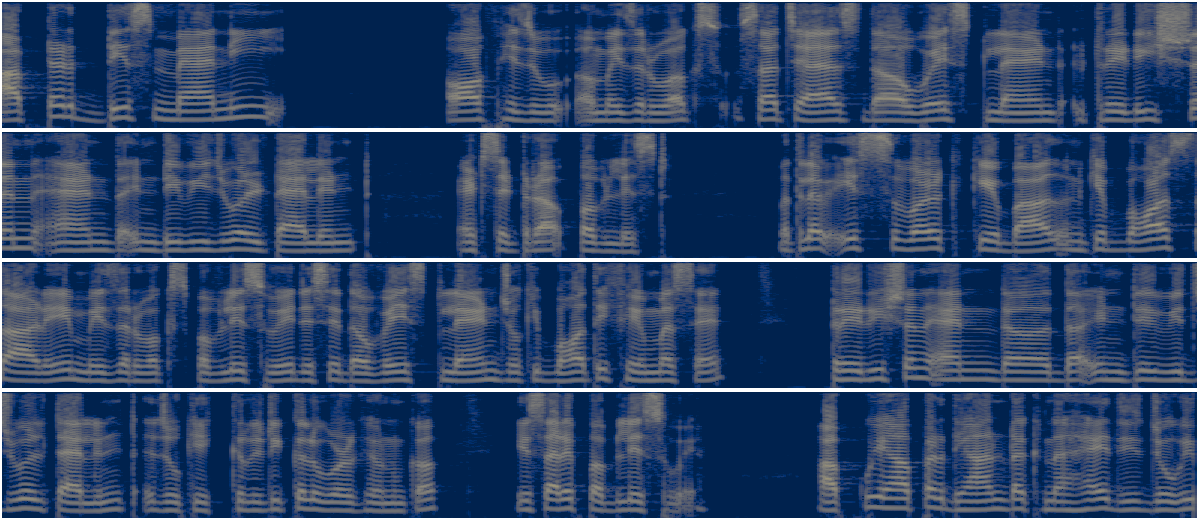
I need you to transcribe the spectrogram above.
After this many of his uh, major works such as the wasteland tradition and the individual talent etc published. मतलब इस वर्क के बाद उनके बहुत सारे मेजर वर्क्स पब्लिश हुए जैसे द वेस्ट लैंड जो कि बहुत ही फ़ेमस है tradition and the individual talent जो कि क्रिटिकल वर्क है उनका ये सारे पब्लिश हुए। आपको यहाँ पर ध्यान रखना है, जिस जो भी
